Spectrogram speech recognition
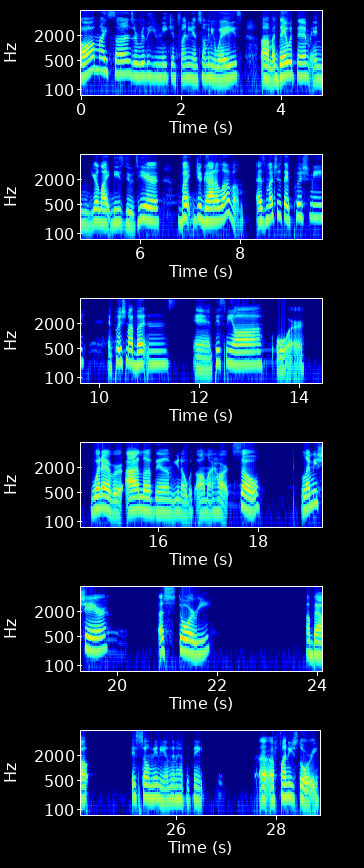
all my sons are really unique and funny in so many ways. Um, a day with them and you're like these dudes here, but you gotta love them. As much as they push me and push my buttons and piss me off or whatever, I love them, you know, with all my heart. So let me share a story about it's so many. I'm gonna have to think a, a funny story.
